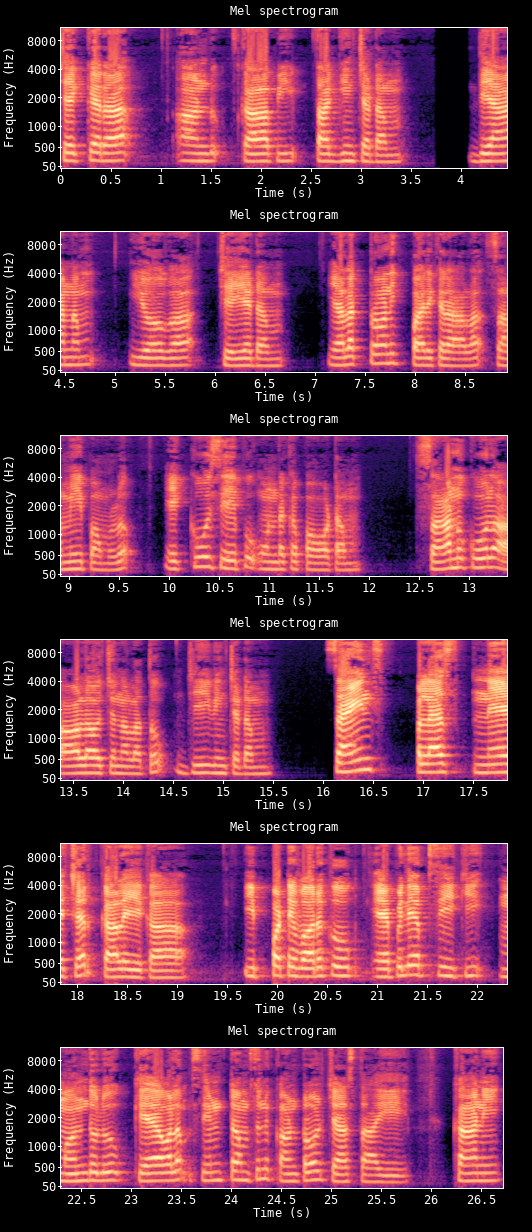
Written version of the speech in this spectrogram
చక్కెర అండ్ కాఫీ తగ్గించడం. ధ్యానం యోగా చేయడం. ఎలక్ట్రానిక్ పరికరాల సమీపంలో ఎక్కువసేపు ఉండకపోవటం. సానుకూల ఆలోచనలతో జీవించడం. సైన్స్ ప్లస్ నేచర్ కలయిక. ఇప్పటి వరకు ఎపిలెప్సీకి మందులు కేవలం సిమ్టమ్స్ను కంట్రోల్ చేస్తాయి. కానీ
